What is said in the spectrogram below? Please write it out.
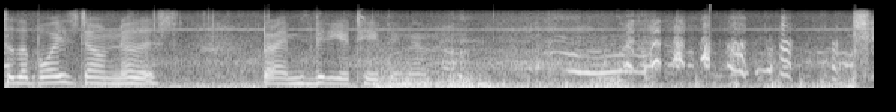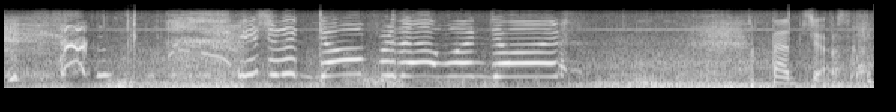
So the boys don't know this, but I'm videotaping them. you should have dove for that one, John. That's Jocelyn.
